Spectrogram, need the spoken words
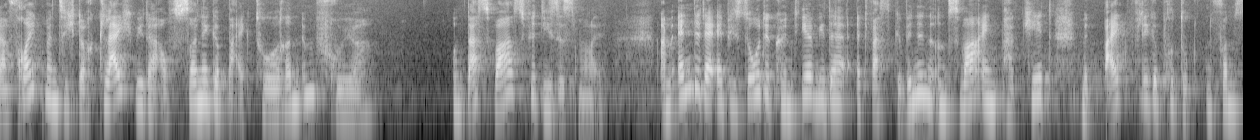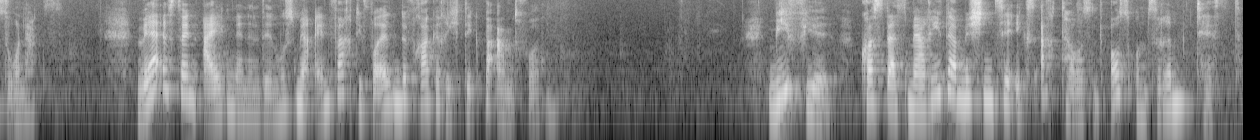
Da freut man sich doch gleich wieder auf sonnige Biketouren im Frühjahr. Und das war's für dieses Mal. Am Ende der Episode könnt ihr wieder etwas gewinnen und zwar ein Paket mit Bikepflegeprodukten von Sonax. Wer es sein eigen nennen will, muss mir einfach die folgende Frage richtig beantworten. Wie viel kostet das Merida Mission CX8000 aus unserem Test?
